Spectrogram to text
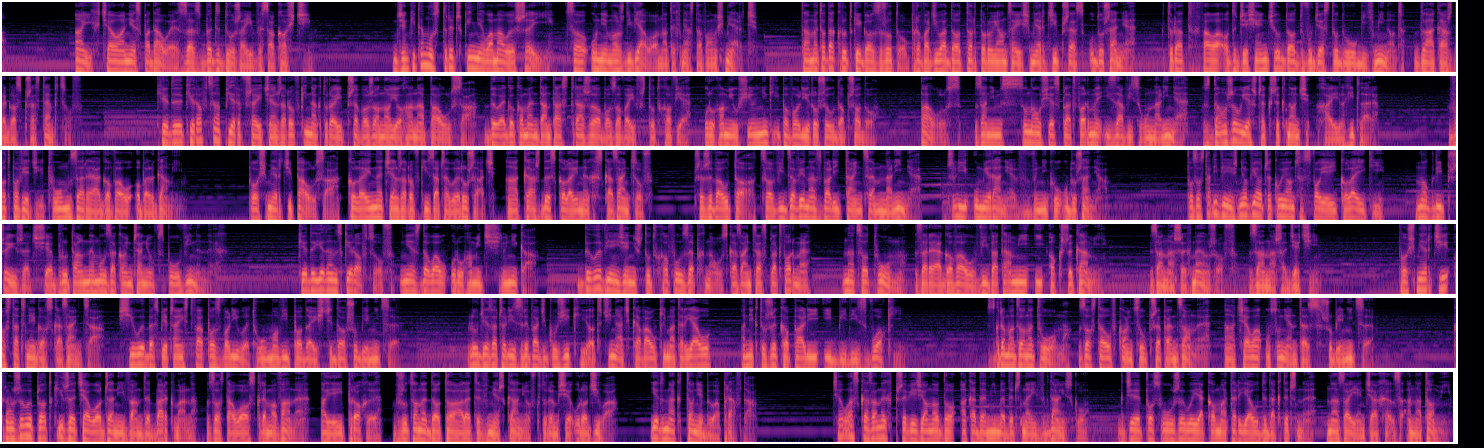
a ich ciała nie spadały ze zbyt dużej wysokości. Dzięki temu stryczki nie łamały szyi, co uniemożliwiało natychmiastową śmierć. Ta metoda krótkiego zrzutu prowadziła do torturującej śmierci przez uduszenie, która trwała od 10 do 20 długich minut dla każdego z przestępców. Kiedy kierowca pierwszej ciężarówki, na której przewożono Johanna Paulsa, byłego komendanta straży obozowej w Stutthofie, uruchomił silnik i powoli ruszył do przodu, Pauls, zanim zsunął się z platformy i zawisł na linie, zdążył jeszcze krzyknąć Heil Hitler. W odpowiedzi tłum zareagował obelgami. Po śmierci Paulsa kolejne ciężarówki zaczęły ruszać, a każdy z kolejnych skazańców przeżywał to, co widzowie nazwali tańcem na linie – czyli umieranie w wyniku uduszenia. Pozostali więźniowie, oczekując swojej kolejki, mogli przyjrzeć się brutalnemu zakończeniu współwinnych. Kiedy jeden z kierowców nie zdołał uruchomić silnika, były więzień Stutthofu zepchnął skazańca z platformy, na co tłum zareagował wiwatami i okrzykami: Za naszych mężów, za nasze dzieci. Po śmierci ostatniego skazańca, siły bezpieczeństwa pozwoliły tłumowi podejść do szubienicy. Ludzie zaczęli zrywać guziki, odcinać kawałki materiału, a niektórzy kopali i bili zwłoki. Zgromadzony tłum został w końcu przepędzony, a ciała usunięte z szubienicy. Krążyły plotki, że ciało Jenny Wandy Barkman zostało skremowane, a jej prochy wrzucone do toalety w mieszkaniu, w którym się urodziła. Jednak to nie była prawda. Ciała skazanych przewieziono do Akademii Medycznej w Gdańsku, gdzie posłużyły jako materiał dydaktyczny na zajęciach z anatomii.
